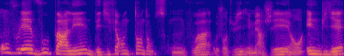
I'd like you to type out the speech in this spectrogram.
On voulait vous parler des différentes tendances qu'on voit aujourd'hui émerger en NBA,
